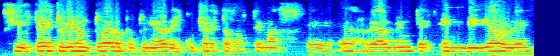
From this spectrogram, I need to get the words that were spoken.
Si ustedes tuvieron toda la oportunidad de escuchar estos dos temas, eh, es realmente envidiable,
